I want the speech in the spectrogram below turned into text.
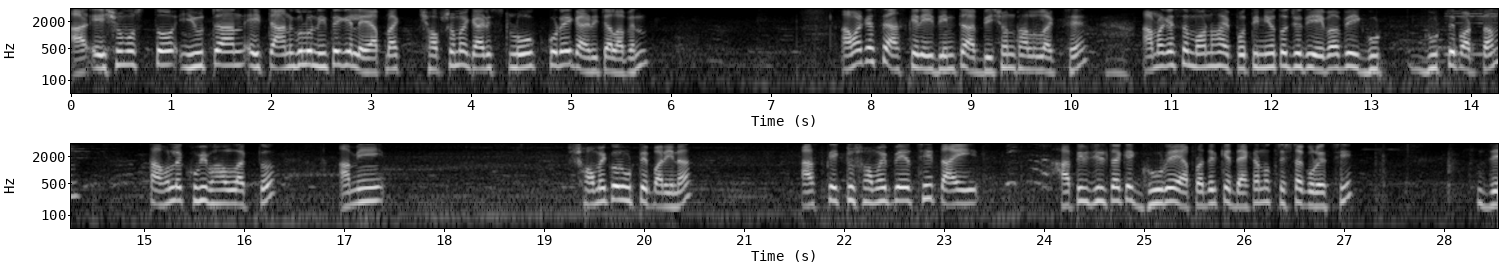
আর এই সমস্ত ইউটার্ন এই টার্নগুলো নিতে গেলে আপনার সবসময় গাড়ি স্লো করে গাড়ি চালাবেন। আমার কাছে আজকের এই দিনটা ভীষণ ভালো লাগছে। আমার কাছে মনে হয় প্রতিনিয়ত যদি এভাবেই ঘুর- ঘুরতে পারতাম, তাহলে খুবই ভালো লাগতো। আমি সময় করে উঠতে পারি না। আজকে একটু সময় পেয়েছি, তাই হাতির ঝিলটাকে ঘুরে আপনাদেরকে দেখানোর চেষ্টা করেছি যে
